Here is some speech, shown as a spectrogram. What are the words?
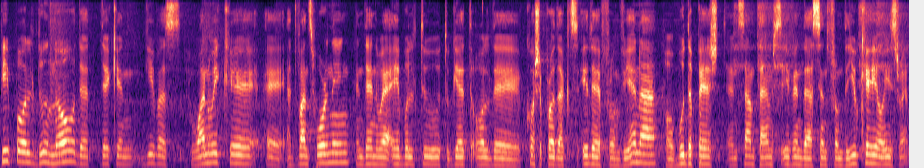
people do know that they can give us one week uh, uh, advance warning, and then we're able to, to get all the kosher products either from Vienna or Budapest, and sometimes even they are sent from the UK or Israel.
